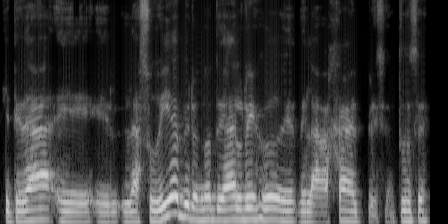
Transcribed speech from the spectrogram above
que te da eh, la subida, pero no te da el riesgo de, de la bajada del precio. Entonces,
